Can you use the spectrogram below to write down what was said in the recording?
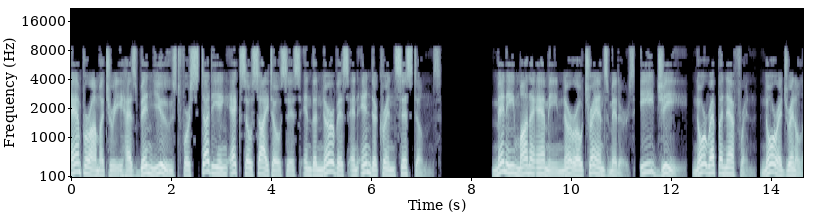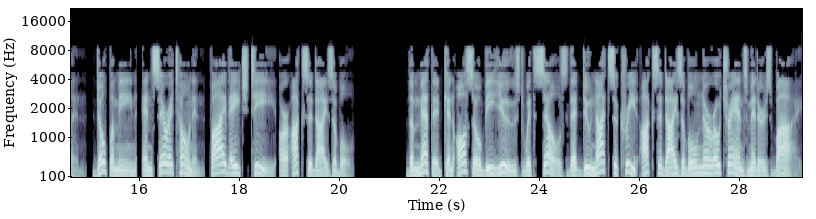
Amperometry has been used for studying exocytosis in the nervous and endocrine systems. Many monoamine neurotransmitters, e.g., norepinephrine, noradrenaline, dopamine, and serotonin 5-HT are oxidizable. The method can also be used with cells that do not secrete oxidizable neurotransmitters by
